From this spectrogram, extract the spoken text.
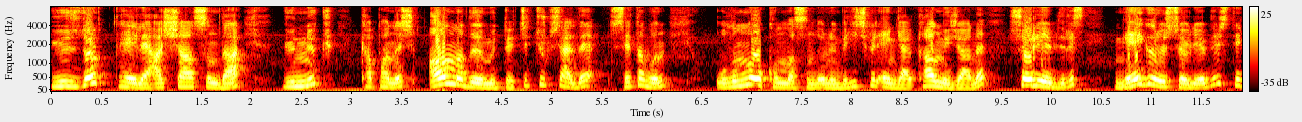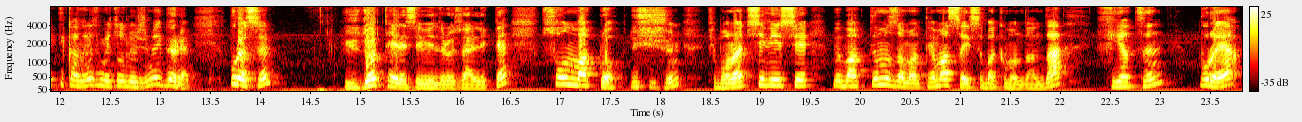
104 TL aşağısında günlük kapanış almadığı müddetçe Turkcell'de setup'ın olumlu okunmasının önünde hiçbir engel kalmayacağını söyleyebiliriz. Neye göre söyleyebiliriz? Teknik analiz metodolojisine göre. Burası 104 TL seviyeleri özellikle son makro düşüşün Fibonacci seviyesi ve baktığımız zaman temas sayısı bakımından da fiyatın buraya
